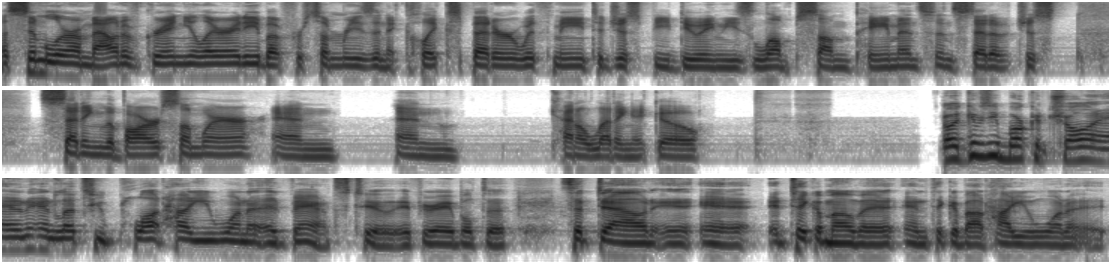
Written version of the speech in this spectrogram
a similar amount of granularity, but for some reason it clicks better with me to just be doing these lump sum payments instead of just setting the bar somewhere and and kind of letting it go. Well, it gives you more control and, and lets you plot how you want to advance too. If you're able to sit down and, and, and take a moment and think about how you want to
